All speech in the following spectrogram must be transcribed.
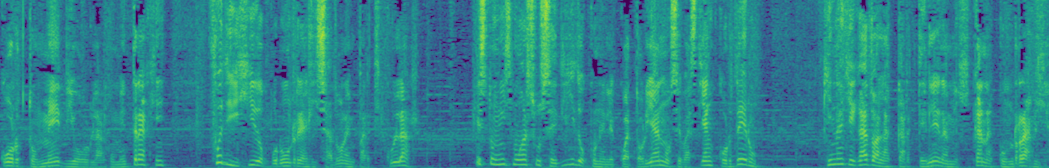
corto, medio o largometraje fue dirigido por un realizador en particular. Esto mismo ha sucedido con el ecuatoriano Sebastián Cordero, quien ha llegado a la cartelera mexicana con rabia.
